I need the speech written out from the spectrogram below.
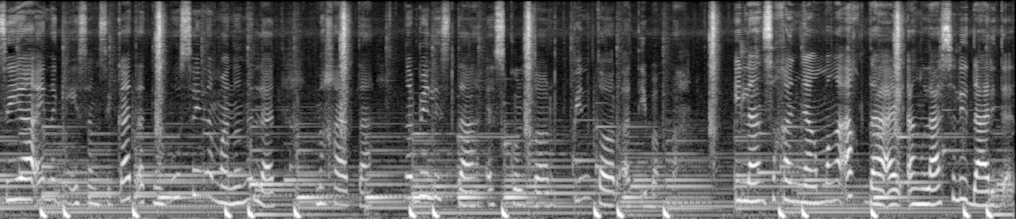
Siya ay naging isang sikat at mahusay na manunulat, makata, nabilista, eskultor, pintor at iba pa. Ilan sa kanyang mga akda ay ang La Solidaridad,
